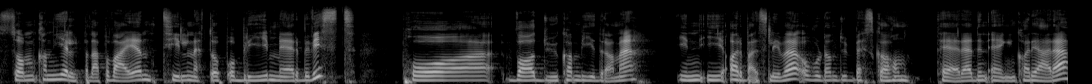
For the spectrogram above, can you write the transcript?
som kan hjelpe deg på veien til nettopp å bli mer bevisst på hva du kan bidra med inn i arbeidslivet, og hvordan du best skal håndtere din egen karriere.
